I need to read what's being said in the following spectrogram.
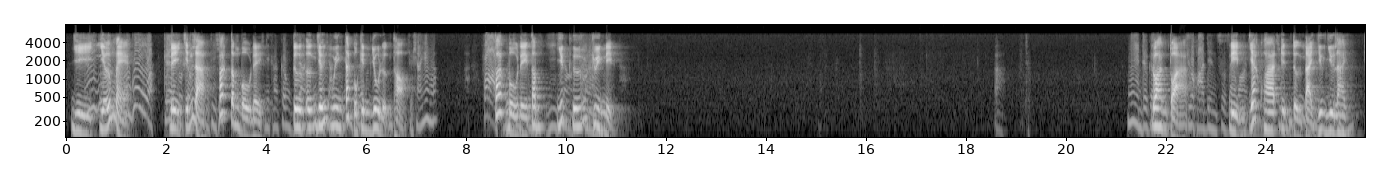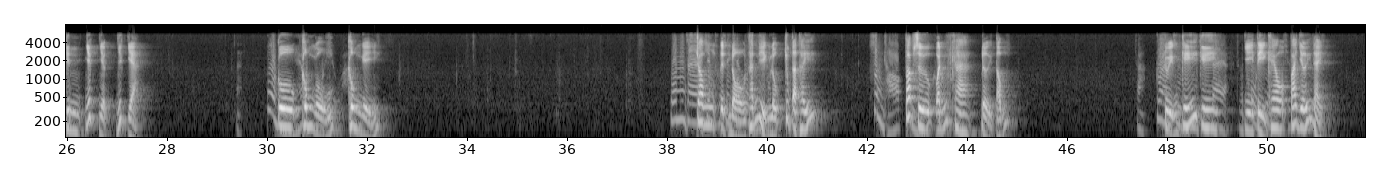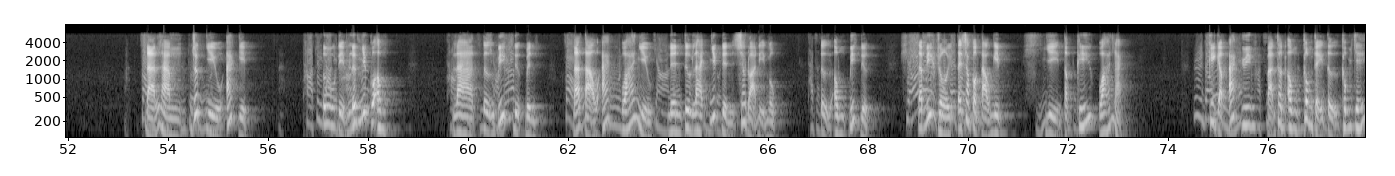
Vì nhớ mẹ, đây chính là phát tâm Bồ Đề, tương ứng với nguyên tắc của Kinh Vô Lượng Thọ. Phát Bồ Đề tâm, nhất hướng chuyên niệm. đoan tọa niệm giác hoa định tự tại dư như lai kinh nhất nhật nhất già cô không ngủ không nghỉ trong tịnh độ thánh hiền lục, chúng ta thấy pháp sư oánh kha đời tống truyện ký ghi vì tỳ kheo phá giới này đã làm rất nhiều ác nghiệp. Ưu điểm lớn nhất của ông là tự biết được mình đã tạo ác quá nhiều nên tương lai nhất định sẽ đọa địa ngục. Tự ông biết được. Đã biết rồi tại sao còn tạo nghiệp? Vì tập khí quá nặng. Khi gặp ác duyên, bản thân ông không thể tự khống chế.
